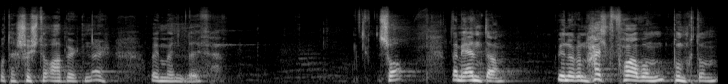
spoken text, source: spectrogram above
og det sørste arbeidene og i min liv. Så, la meg enda vi er noen helt favon punkten.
